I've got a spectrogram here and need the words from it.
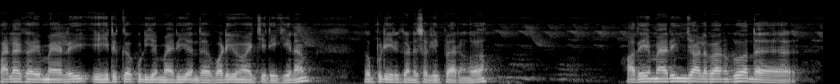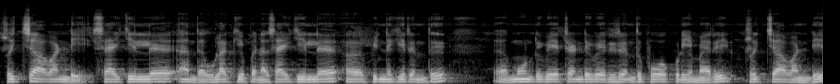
பலகை மேலே இருக்கக்கூடிய மாதிரி அந்த வடிவமைச்சிருக்கணும் எப்படி இருக்குன்னு சொல்லி பாருங்க. அதே மாதிரி இஞ்சால பாருங்க அந்த ரிச்சா வண்டி சைக்கிளில் அந்த உலக்கி இப்போ நான் சைக்கிளில் பின்னுக்கு இருந்து மூன்று பேர் ரெண்டு பேர் இருந்து போகக்கூடிய மாதிரி ரிச்சா வண்டி.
